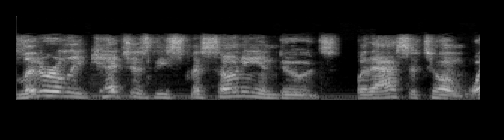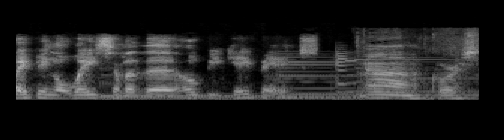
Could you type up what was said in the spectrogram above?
literally catches these Smithsonian dudes with acetone wiping away some of the Hopi cave paintings Ah, of course.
